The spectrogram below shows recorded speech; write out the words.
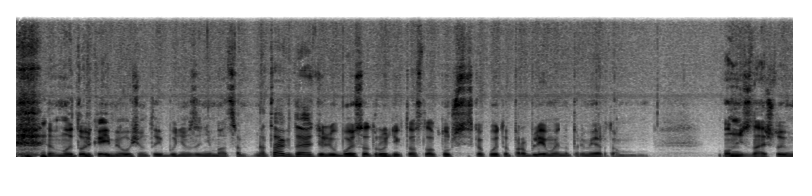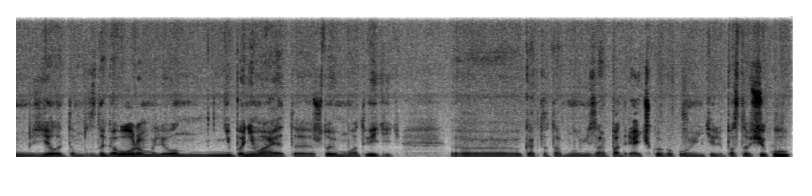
мы только ими, в общем-то, и будем заниматься. А так, да, любой сотрудник, там, столкнувшись с какой-то проблемой, например, там, он не знает, что ему сделать там с договором, или он не понимает, э, что ему ответить Э, как-то там, ну, не знаю, подрядчику какому-нибудь или поставщику,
